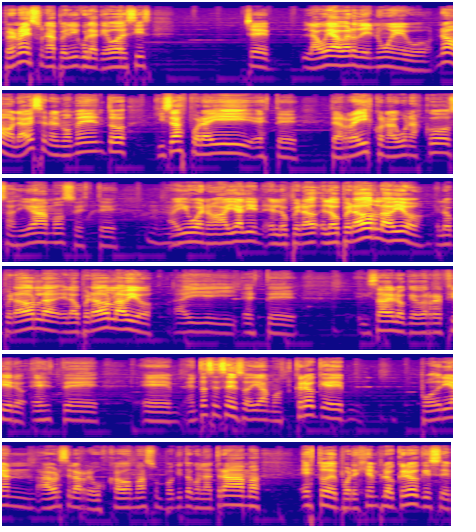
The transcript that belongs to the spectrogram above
Pero no es una película que vos decís, che, la voy a ver de nuevo. No, la ves en el momento. Quizás por ahí este, te reís con algunas cosas, digamos. Este. Ahí bueno, hay alguien, el operador, el operador la vio, el operador la, el operador la vio. Ahí este y sabe a lo que me refiero. Este eh, entonces eso, digamos, creo que podrían habérsela rebuscado más un poquito con la trama. Esto de, por ejemplo, creo que se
